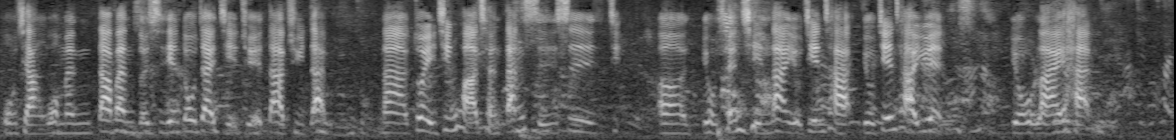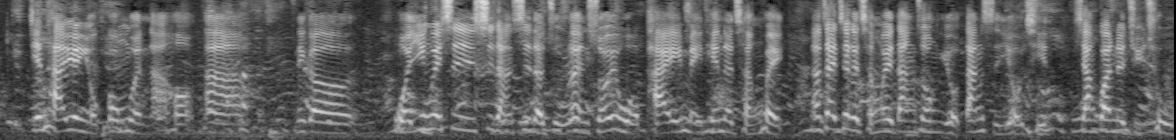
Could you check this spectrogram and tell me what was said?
我想我们大半的时间都在解决大巨蛋。那对金华城当时是呃有陈情，那有监察有监察院有来函，监察院有公文然后那那个。我因为是市长室的主任，所以我排每天的晨会。那在这个晨会当中，有当时有请相关的局处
